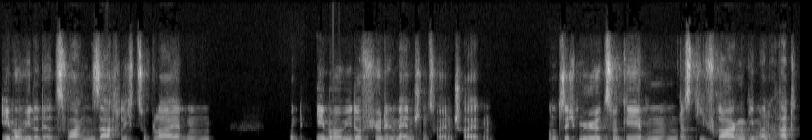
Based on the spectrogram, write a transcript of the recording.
immer wieder der Zwang, sachlich zu bleiben und immer wieder für den Menschen zu entscheiden und sich Mühe zu geben, dass die Fragen, die man hat,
